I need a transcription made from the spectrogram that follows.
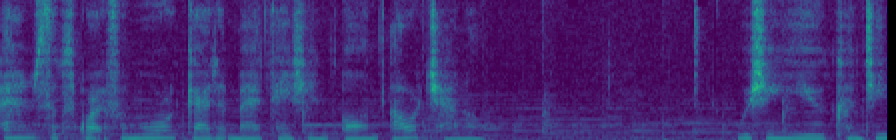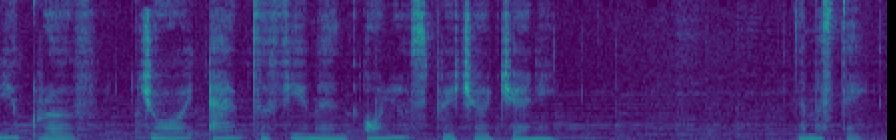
and subscribe for more guided meditation on our channel. Wishing you continued growth, joy, and fulfillment on your spiritual journey. Namaste.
